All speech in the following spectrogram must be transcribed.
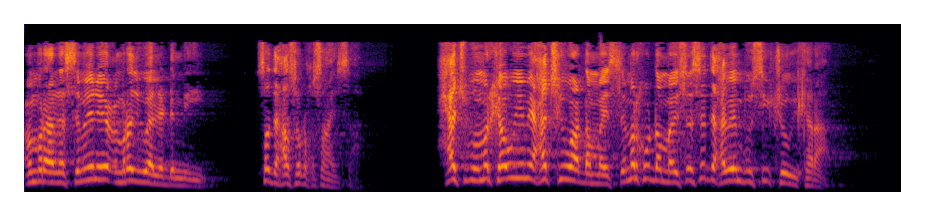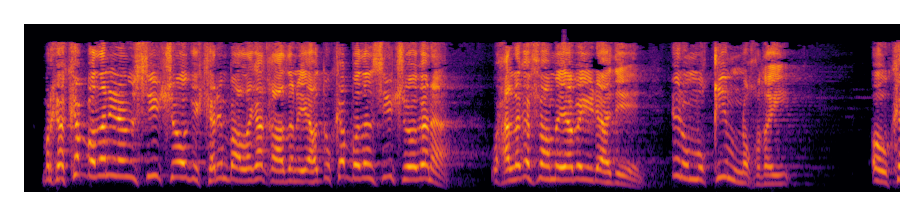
Cumraa la samaynayo cumradii waa la dhammeeyey saddexaasuu rukhsa haysaa xaj buu markaa u yimi xajkii waa dhammaystay. Markuu dhammaysto saddex habeen buu sii joogi karaa. Marka ka badan inaanu sii joogi karin baa laga qaadanaya. Hadduu ka badan sii joogana waxaa laga fahmayaa bay yidhaahdeen inuu muqiim noqday oo ka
